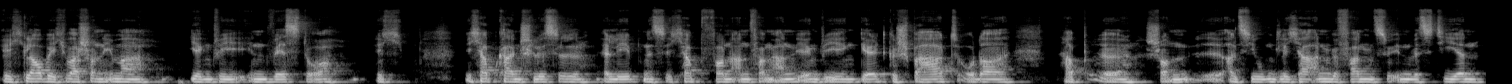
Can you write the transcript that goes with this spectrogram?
ich glaube, ich war schon immer irgendwie Investor. Ich ich habe kein Schlüsselerlebnis. Ich habe von Anfang an irgendwie Geld gespart oder habe äh, schon äh, als Jugendlicher angefangen zu investieren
